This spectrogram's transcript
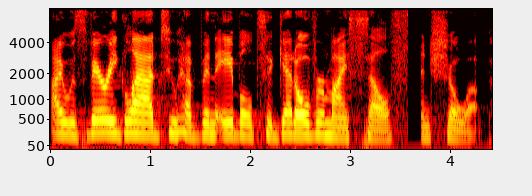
I was very glad to have been able to get over myself and show up.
